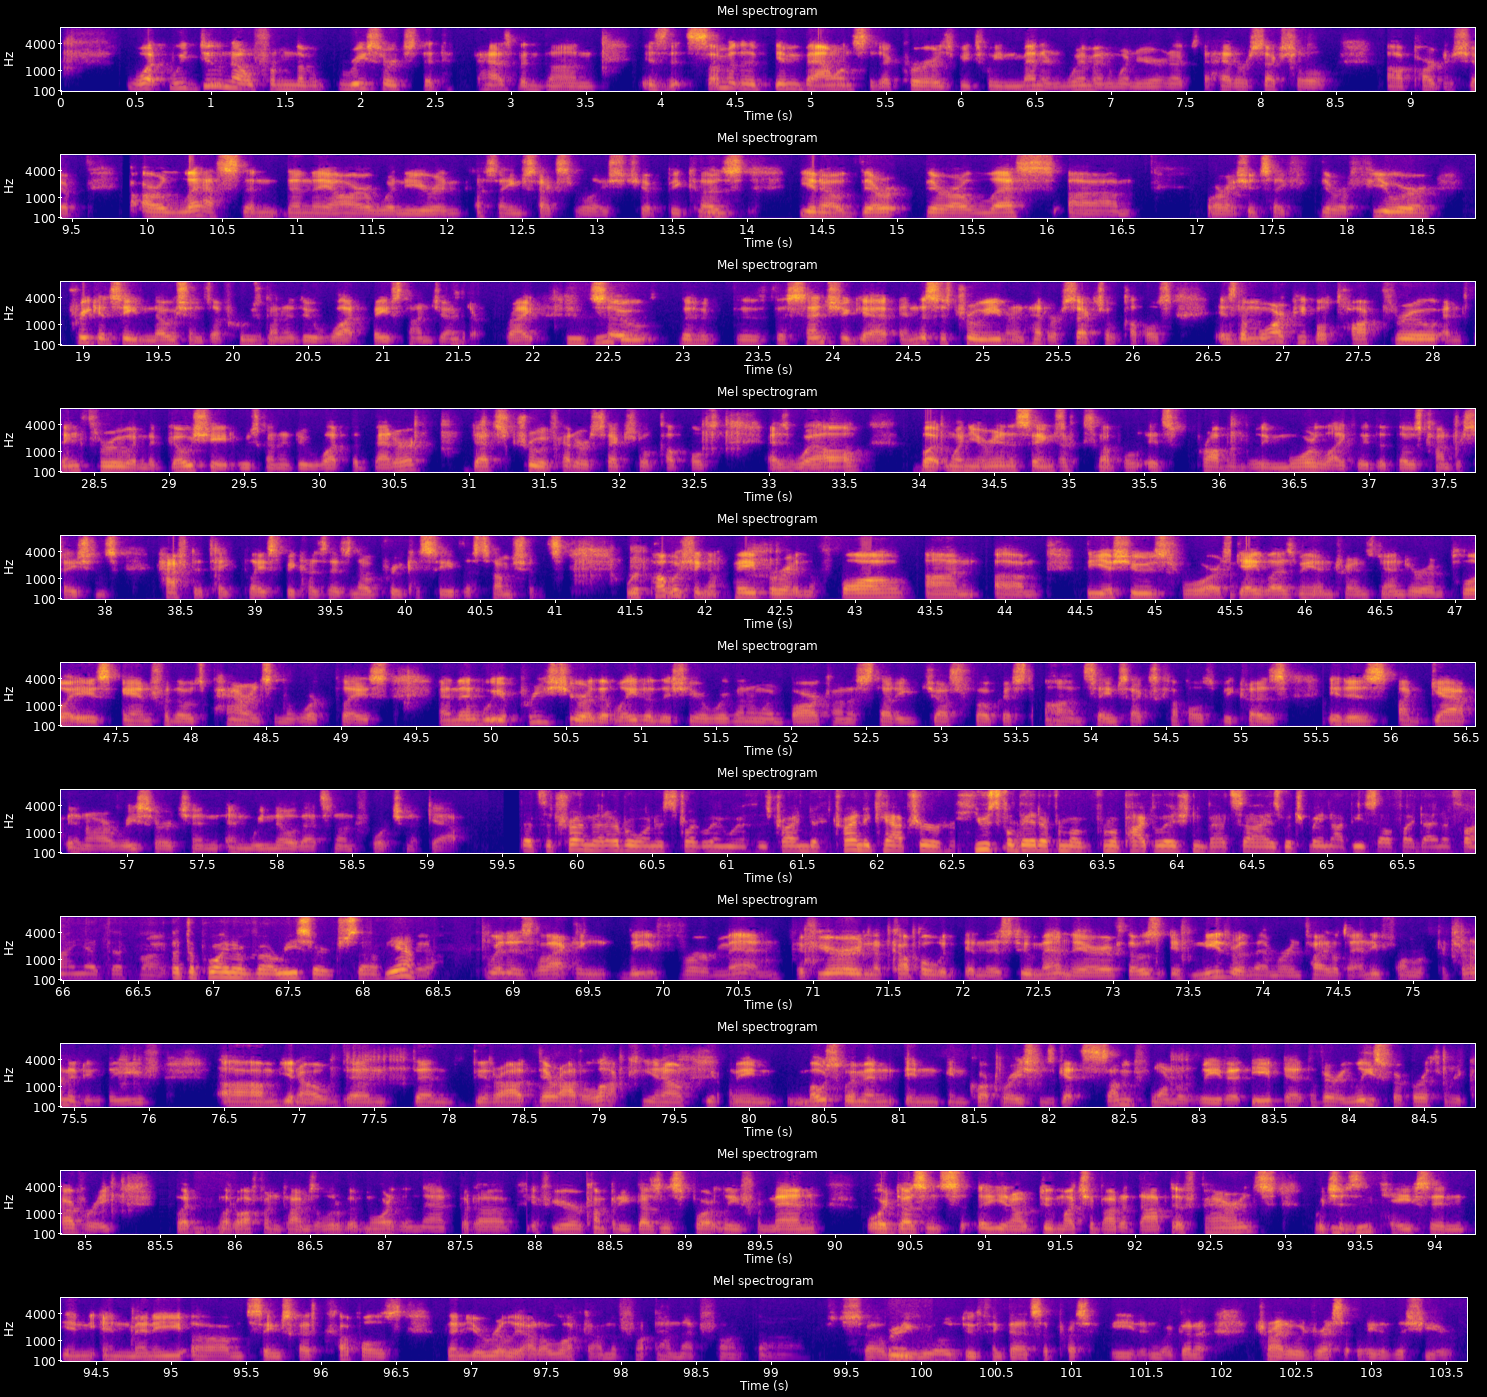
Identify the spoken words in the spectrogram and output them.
what we do know from the research that has been done is that some of the imbalance that occurs between men and women when you're in a, heterosexual uh, partnership are less than, than they are when you're in a same-sex relationship because mm-hmm. you know there there are less um, or I should say there are fewer preconceived notions of who's going to do what based on gender, right? Mm-hmm. So the, the, the sense you get, and this is true even in heterosexual couples, is the more people talk through and think through and negotiate who's going to do what, the better. That's true of heterosexual couples as well. But when you're in a same-sex couple, it's probably more likely that those conversations have to take place because there's no preconceived assumptions. We're publishing a paper in the fall on um, the issues for gay, lesbian, transgender employees and for those parents in the work workplace. And then we are pretty sure that later this year, we're going to embark on a study just focused on same sex couples because it is a gap in our research. And, and we know that's an unfortunate gap that's a trend that everyone is struggling with is trying to trying to capture useful data from a from a population of that size which may not be self-identifying at the right. at the point of uh, research so yeah. yeah where there's lacking leave for men, if you're in a couple with and there's two men there, if those if neither of them are entitled to any form of paternity leave, um, you know, then then they're out they're out of luck. You know. I mean, most women in in corporations get some form of leave at, at the very least for birth and recovery, but but oftentimes a little bit more than that. But uh, if your company doesn't support leave for men or doesn't you know do much about adoptive parents, which mm-hmm. is the case in in in many um, same-sex couples, then you're really out of luck on the front on that front. Uh, so right. we really do think that's a pressing need, and we're going to try to address it later this year.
